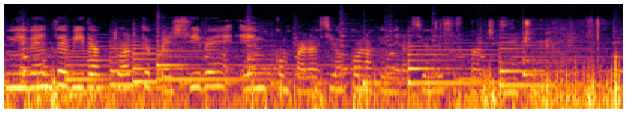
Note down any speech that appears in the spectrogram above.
Nivel de vida actual que percibe en comparación con la generación de sus padres. Mucho mejor.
